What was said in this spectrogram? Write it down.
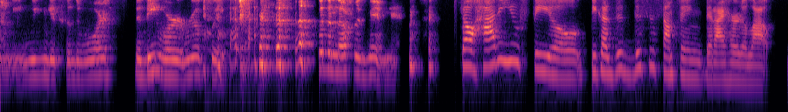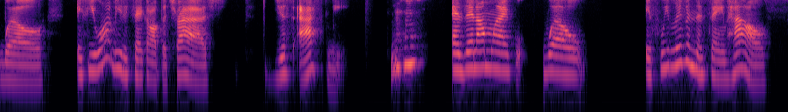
I mean, we can get to the divorce, the D word, real quick, with enough resentment. so, how do you feel? Because this is something that I heard a lot. Well, if you want me to take out the trash, just ask me. Mm-hmm. And then I'm like, well, if we live in the same house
